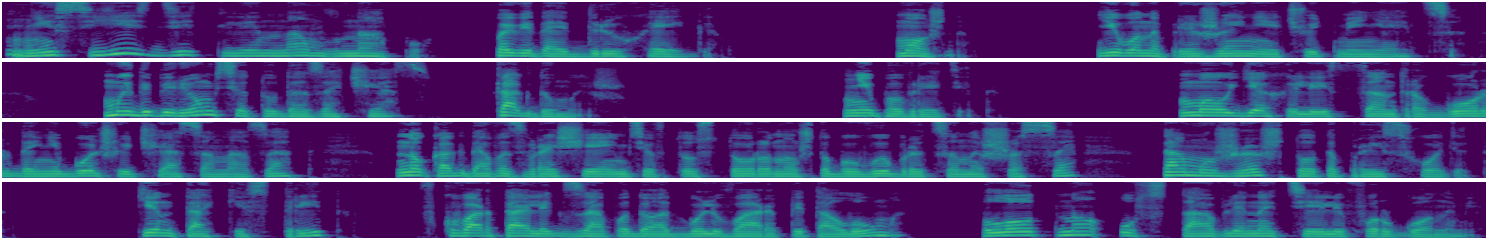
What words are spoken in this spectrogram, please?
Не съездить ли нам в Напу, повидать Дрю Хейга? Можно. Его напряжение чуть меняется. Мы доберемся туда за час. Как думаешь? Не повредит. Мы уехали из центра города не больше часа назад, но когда возвращаемся в ту сторону, чтобы выбраться на шоссе, там уже что-то происходит. Кентаки-стрит, в квартале к западу от бульвара Петалума, плотно уставлена телефургонами,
